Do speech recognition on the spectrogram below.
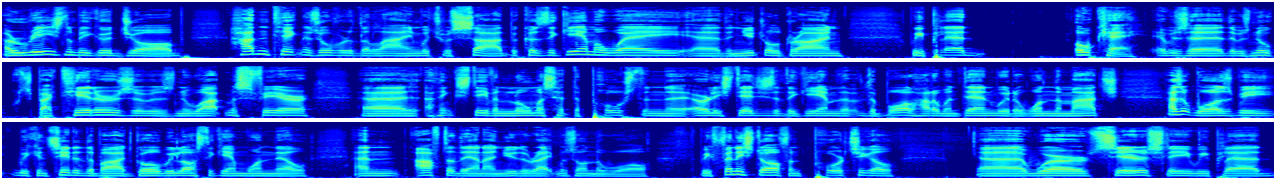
a reasonably good job. Hadn't taken us over the line, which was sad because the game away, uh, the neutral ground, we played okay. It was a, there was no spectators, there was no atmosphere. Uh, I think Stephen Lomas hit the post in the early stages of the game. The, the ball had went in, we'd have won the match. As it was, we, we conceded the bad goal. We lost the game 1 0. And after then, I knew the writing was on the wall. We finished off in Portugal, uh, where seriously we played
